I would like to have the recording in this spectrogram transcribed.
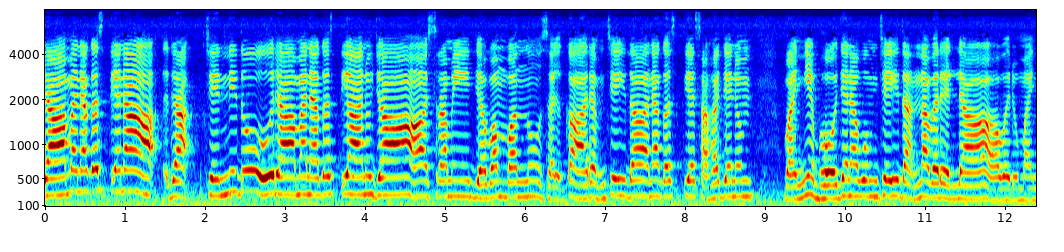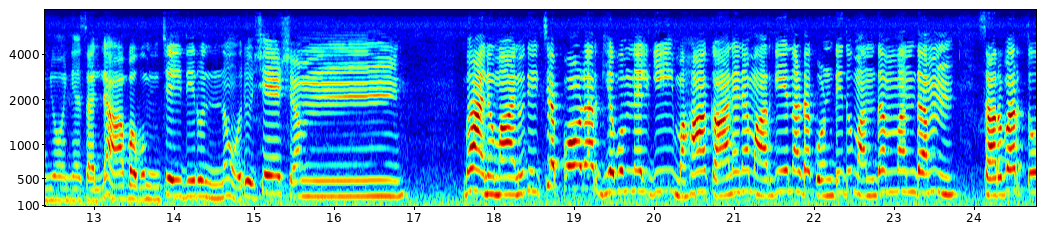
രാമനഗസ്ത്യന ചെന്നിതു രാമനഗസ്ത്യാനുജാശ്രമേ ജവം വന്നു സൽക്കാരം ചെയ്താനഗസ്ത്യ സഹജനും വന്യഭോജനവും ചെയ്തന്നവരെല്ലാവരും അന്യോന്യ സല്ലാപവും ചെയ്തിരുന്നൊരു ശേഷം. ഭാനുമാനുദിച്ചപ്പോൾ അർഘ്യവും നൽകി മഹാകാനന മാർഗേ നടകൊണ്ടിതു മന്ദം മന്ദം. സർവർത്തു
